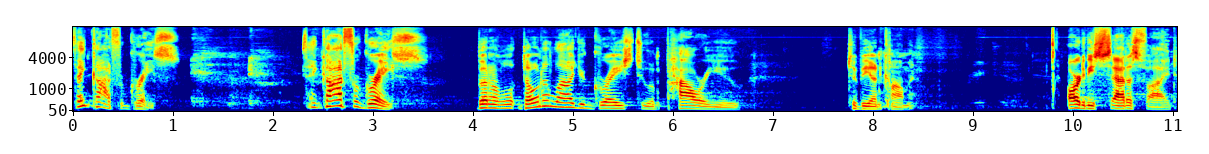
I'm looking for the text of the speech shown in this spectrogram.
thank God for grace. Thank God for grace. But don't allow your grace to empower you to be uncommon or to be satisfied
